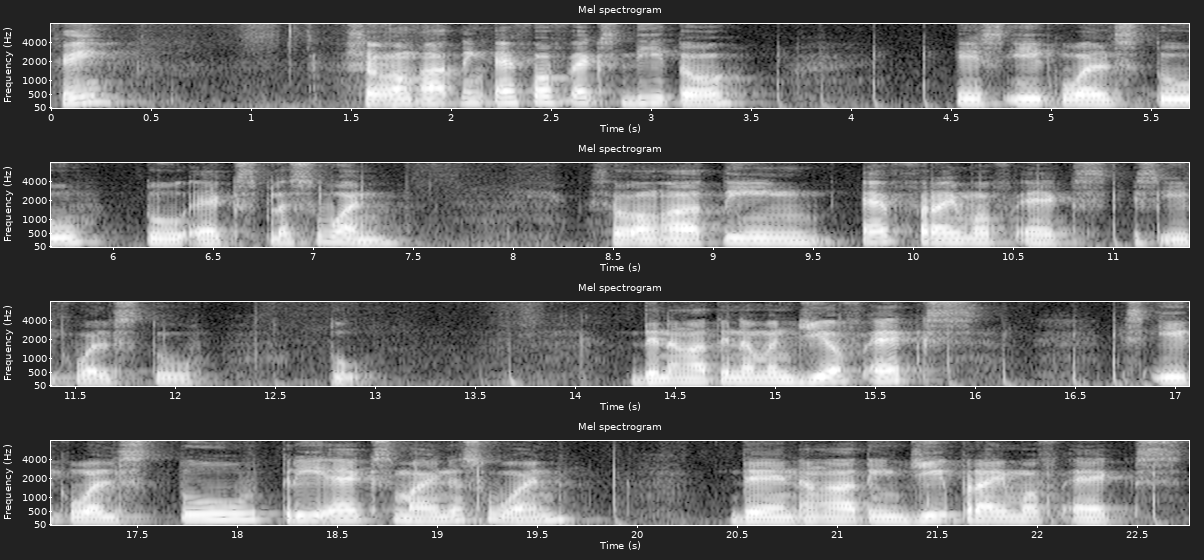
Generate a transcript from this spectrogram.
Okay? So, ang ating f of x dito is equals to 2x plus 1. So, ang ating f prime of x is equals to 2. Then, ang ating naman g of x is equals to 3x minus 1. Then, ang ating g prime of x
